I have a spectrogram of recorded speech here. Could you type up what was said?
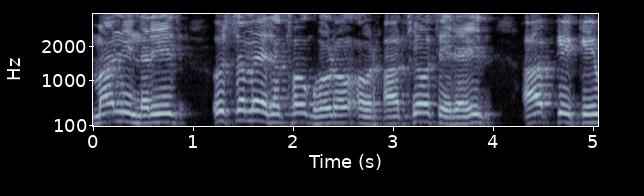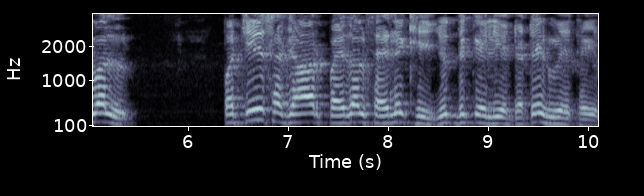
मान्य नरेश, उस समय रथों, घोड़ों और हाथियों से रहित आपके केवल पच्चीस हज़ार पैदल सैनिक ही युद्ध के लिए डटे हुए थे।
